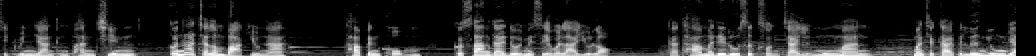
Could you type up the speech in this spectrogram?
จิตวิญญาณถึงพันชิ้น ก็น่าจะลำบากอยู่นะ ถ้าเป็นผมก็สร้างได้โดยไม่เสียเวลาอยู่หรอก แต่ถ้าไม่ได้รู้สึกสนใจหรือมุ่งมั่น มันจะกลายเป็นเรื่องยุ่งย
